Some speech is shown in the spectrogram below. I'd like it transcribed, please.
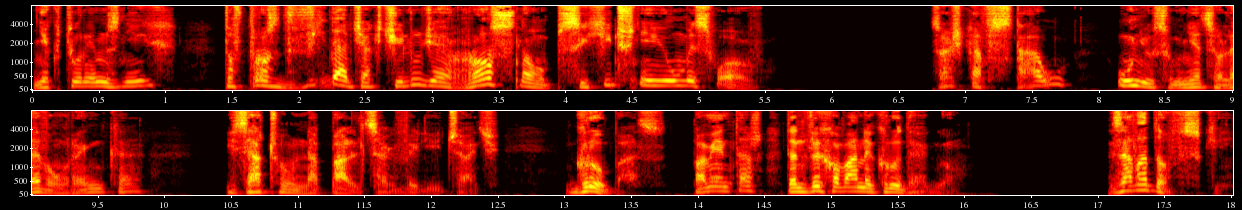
niektórym z nich, to wprost widać, jak ci ludzie rosną psychicznie i umysłowo. Zośka wstał, uniósł nieco lewą rękę i zaczął na palcach wyliczać. Grubas, pamiętasz? Ten wychowany Krudego. Zawadowski.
